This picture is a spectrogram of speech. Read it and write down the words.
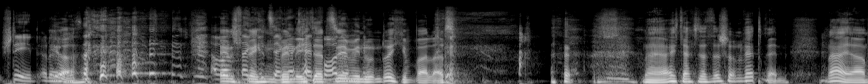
Steht, oder ja, was? Aber entsprechend ja bin ich da zehn Minuten durchgeballert. Naja, ich dachte, das ist schon ein Wettrennen. Naja,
